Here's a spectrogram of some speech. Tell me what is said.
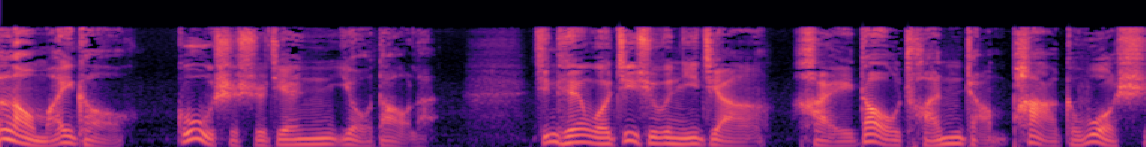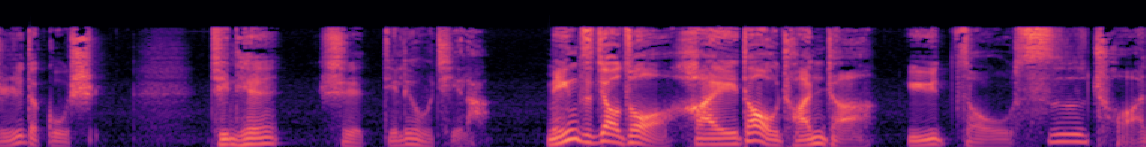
Hello, Michael，故事时间又到了。今天我继续为你讲海盗船长帕格沃什的故事。今天是第六集了，名字叫做《海盗船长与走私船》。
